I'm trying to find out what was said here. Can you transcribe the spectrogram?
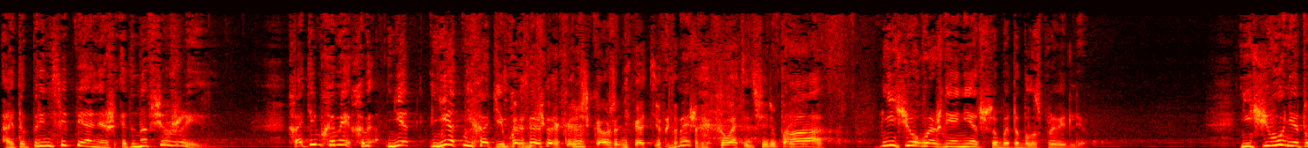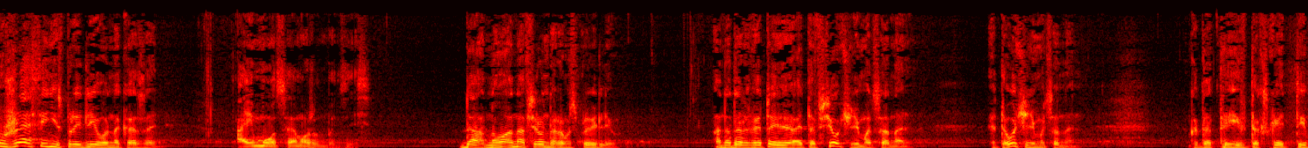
А это принципиально, это на всю жизнь. Хотим хомя... хомя... Нет, нет, не хотим хомячка. Хомячка уже не хотим. Понимаешь? Хватит черепахи. А ничего важнее нет, чтобы это было справедливо. Ничего нет ужаснее несправедливого наказания. А эмоция может быть здесь? Да, но она все равно должна справедлива. Она даже, это, это все очень эмоционально. Это очень эмоционально. Когда ты, так сказать, ты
